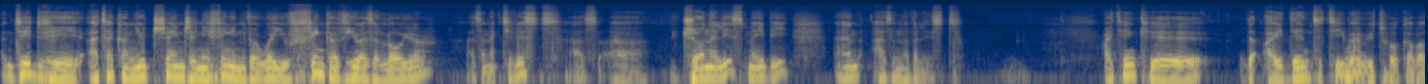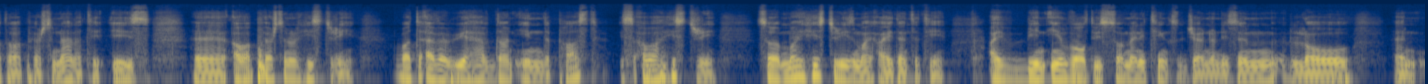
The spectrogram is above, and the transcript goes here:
Did the attack on you change anything in the way you think of you as a lawyer, as an activist, as a journalist, maybe, and as a novelist? I think uh, the identity when we talk about our personality is uh, our personal history. Whatever we have done in the past is our history. So my history is my identity. I've been involved with so many things: journalism, law, and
